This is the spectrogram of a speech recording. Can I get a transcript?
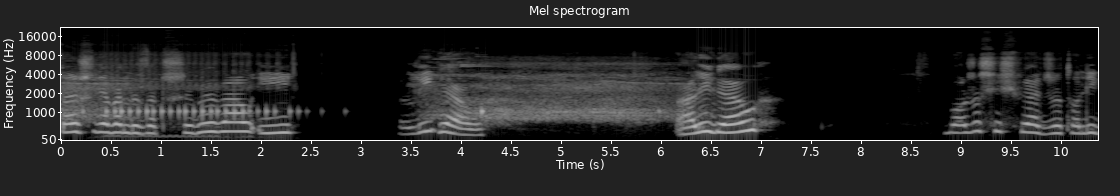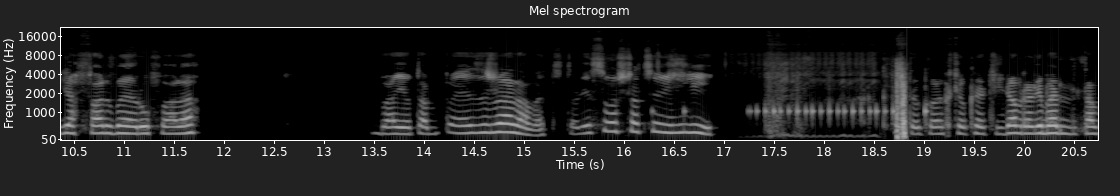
To już nie będę zatrzymywał i... Ligę. A ligę... Może się śmiać, że to Liga Farmerów, ale... Mają tam PSG nawet. To nie są aż tacy źli. Kto tylko chciał kręcić. Dobra, nie będę tam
